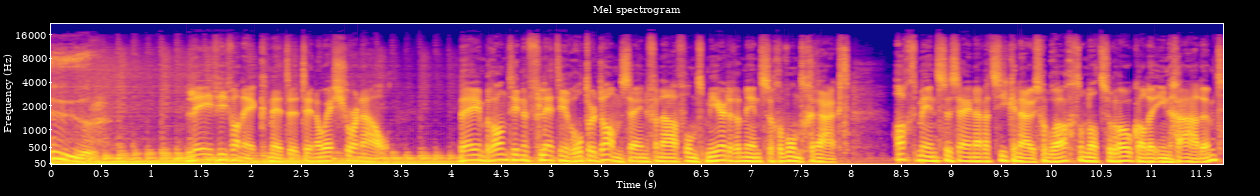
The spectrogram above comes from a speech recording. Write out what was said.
uur. Levi van Eck met het NOS-journaal. Bij een brand in een flat in Rotterdam zijn vanavond meerdere mensen gewond geraakt. Acht mensen zijn naar het ziekenhuis gebracht omdat ze rook hadden ingeademd.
